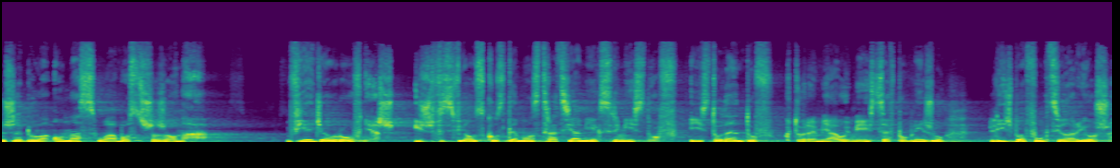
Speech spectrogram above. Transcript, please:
że była ona słabo strzeżona. Wiedział również, iż w związku z demonstracjami ekstremistów i studentów, które miały miejsce w pobliżu, liczba funkcjonariuszy,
